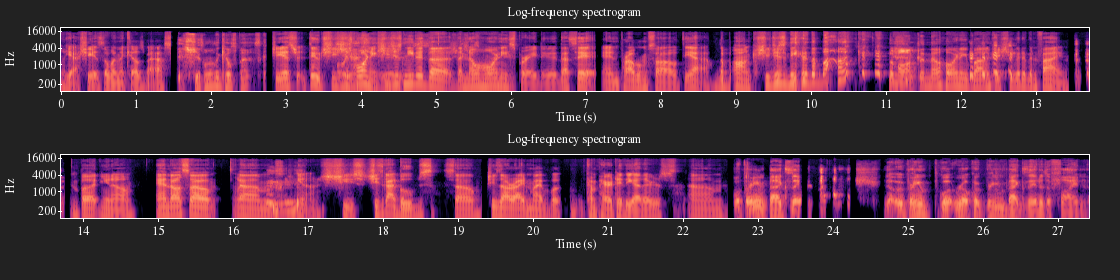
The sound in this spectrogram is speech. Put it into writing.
yeah, she is the one that kills Bask. Is she the one that kills Mask? She is, dude. She's Oh, just yeah, horny. she She, just needed the the She's no horny horny. spray, dude. That's it, and problem solved. Yeah, the bonk. She just needed the bonk. The bonk. the no horny bonk, she would have been fine. But you know, and also, um, you know, she's she's got boobs, so she's all right in my book compared to the others. Um, Well, bringing back Zeta. no, bringing well, real quick. Bringing back Zeta Define.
